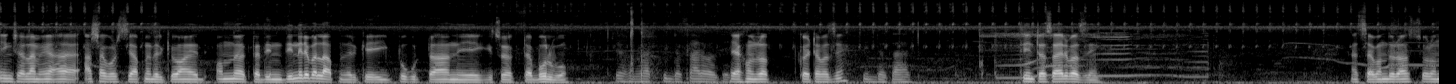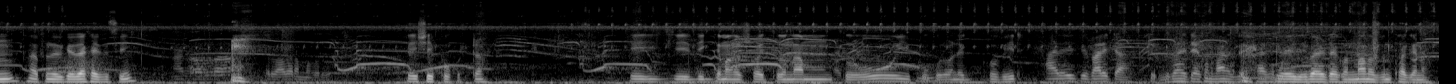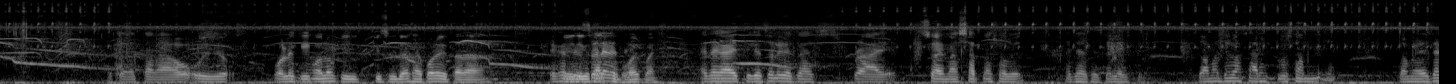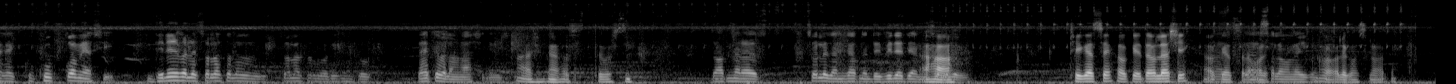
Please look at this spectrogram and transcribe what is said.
ইনশাল্লাহ আমি আশা করছি আপনাদেরকে অন্য একটা দিন দিনের বেলা আপনাদেরকে এই পুকুরটা নিয়ে কিছু একটা বলব এখন রাত তিনটা চার বাজে এখন রাত কয়টা বাজে তিনটা চার তিনটা চার বাজে আচ্ছা বন্ধুরা চলুন আপনাদেরকে দেখাইতেছি এই সেই পুকুরটা এই যে দিক দিয়ে মানুষ হয়তো নাম তো ওই পুকুর অনেক গভীর। আর এই যে বাড়িটা বাড়িটা এখন মানুষজন থাকে। এই যে বাড়িটা এখন মানুষজন থাকে না। তারা ওই অলৌকিক অলৌকিক কিছু দেখার পরে তারা এখান থেকে চলে গেছে। ভয় পায়। এ জায়গায় থেকে চলে গেছে আজ প্রায় ছয় মাস সাত মাস হবে এ জায়গাতে চলে গেছে। তো আমাদের বাসা আর একটু সামনে। তো আমরা এই জায়গায় খুব খুব কমে আসি। দিনের বেলা চলাচল চলাচল করি কিন্তু রাতের বেলা আমরা আসিনি। আসে না বুঝতে পারছি তো আপনারা চলে যান আপনাদের বিদায় দিয়ে হ্যাঁ। ঠিক আছে ওকে তাহলে আসি। ওকে আসসালামু আলাইকুম। আসসালামু আলাইকুম। ওয়ালাইকুম আসসালাম ওকে।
